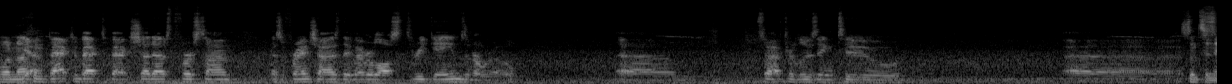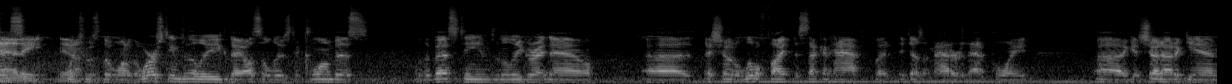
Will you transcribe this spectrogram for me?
One nothing. Yeah, back to back to back shutouts. The first time as a franchise they've ever lost three games in a row. Um, so after losing to uh, Cincinnati, yeah. which was the one of the worst teams in the league, they also lose to Columbus, one of the best teams in the league right now. Uh, they showed a little fight the second half, but it doesn't matter at that point. Uh, get shut out again,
